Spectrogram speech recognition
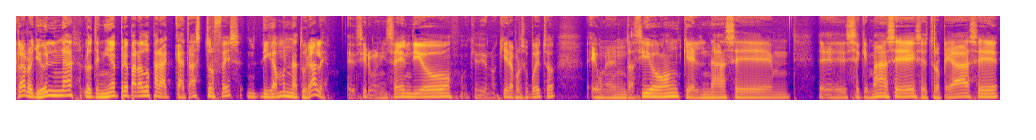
Claro, yo el NAS lo tenía preparado para catástrofes, digamos, naturales. Es decir, un incendio, que Dios no quiera, por supuesto, eh, una inundación, que el NAS se, eh, se quemase, se estropease,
